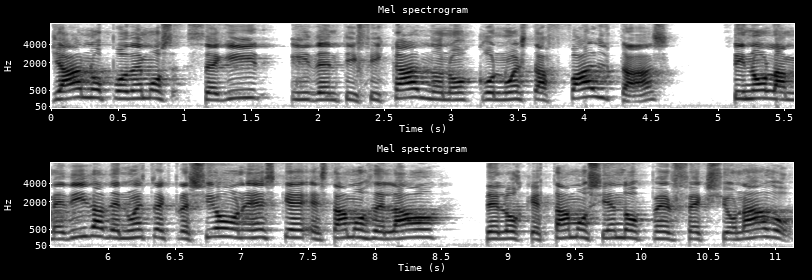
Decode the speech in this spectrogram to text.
ya no podemos seguir identificándonos con nuestras faltas, sino la medida de nuestra expresión es que estamos del lado de los que estamos siendo perfeccionados.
